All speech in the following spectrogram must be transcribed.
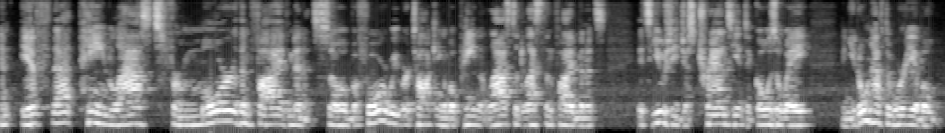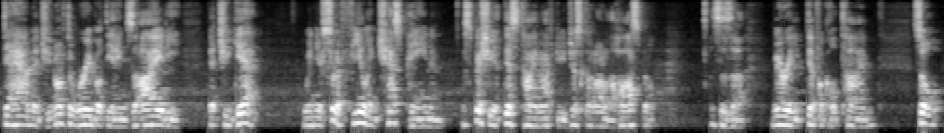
and if that pain lasts for more than five minutes, so before we were talking about pain that lasted less than five minutes, it's usually just transient, it goes away, and you don't have to worry about damage. You don't have to worry about the anxiety that you get when you're sort of feeling chest pain, and especially at this time after you just got out of the hospital. This is a very difficult time. So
